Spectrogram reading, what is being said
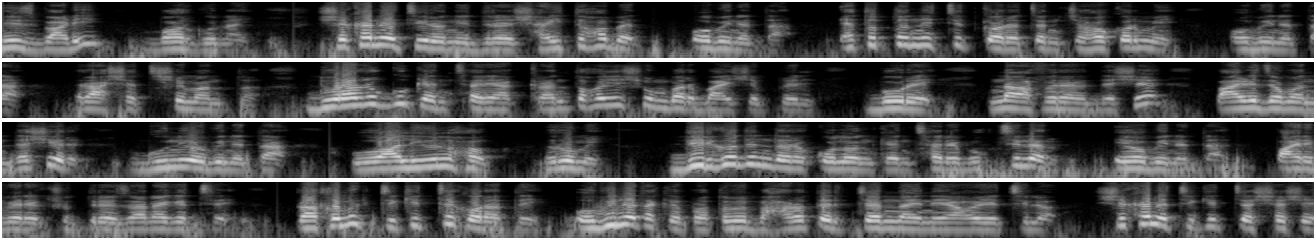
নিজ বাড়ি বরগুনায়। সেখানে চিরনিদ্রায় শায়িত হবেন অভিনেতা। এত তো নিশ্চিত করেছেন সহকর্মী অভিনেতা রাশেদ সীমান্ত। দুরারোগ্য ক্যান্সারে আক্রান্ত হয়ে সোমবার বাইশ এপ্রিল ভোরে না ফেরার দেশে পাড়ি জমান দেশের গুণী অভিনেতা ওয়ালিউল হক রুমি। দীর্ঘদিন ধরে কোলন ক্যান্সারে ভুগছিলেন এই অভিনেতা। পারিবারিক সূত্রে জানা গেছে, প্রাথমিক চিকিৎসা করাতে অভিনেতাকে প্রথমে ভারতের চেন্নাই নেওয়া হয়েছিল। সেখানে চিকিৎসা শেষে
